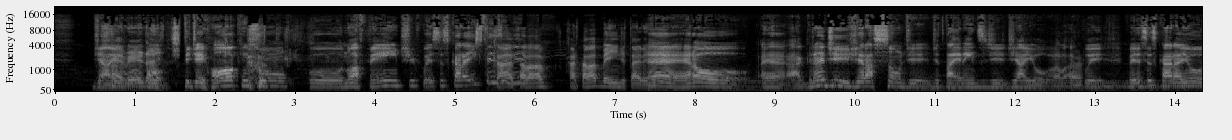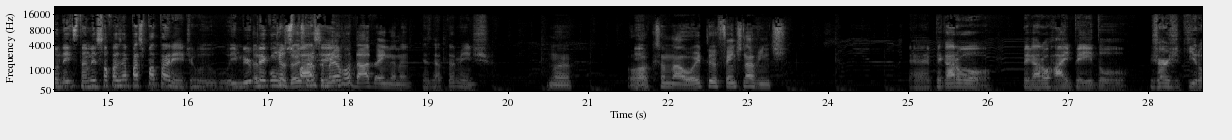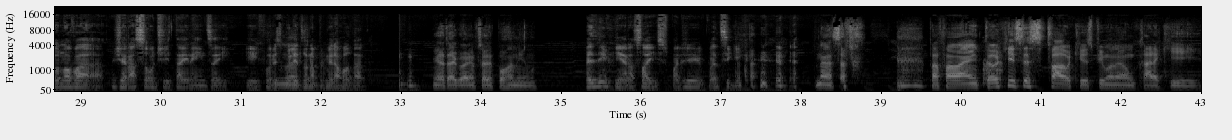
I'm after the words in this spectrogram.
de Iowa. É verdade. O TJ Hawkinson, o Noah Fent, foi esses caras aí que O fez cara ele. tava cara tava bem de Tyrande. É, era o, é, a grande geração de, de Tyrands de, de Iowa lá. É. Foi, foi esses caras aí, o Nate Stanley só fazia passe pra Tyrande. O, o Emir pegou uns os dois foram na primeira rodada ainda, né? Exatamente. É. O. Roxon na 8 e o Fent na 20. É, pegaram, o- pegaram o hype aí do George Kittle, nova geração de Tyrands aí. E foram escolhidos na primeira rodada. E até agora não precisa de porra nenhuma. Mas enfim, era só isso. Pode, pode seguir. Não, só pra falar então que vocês falam que o Spielman é um cara que.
